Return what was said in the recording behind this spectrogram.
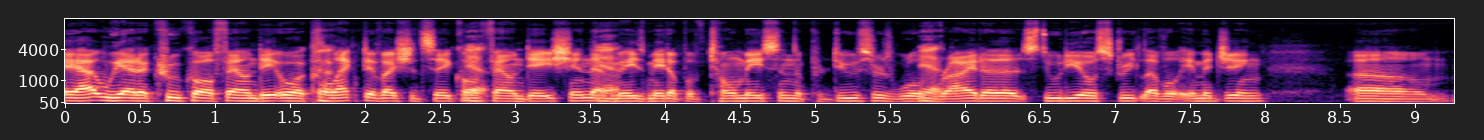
Yeah, we had a crew called Foundation, or a collective, I should say, called Yeah. Foundation that Yeah. is made up of Toe Mason, the producers, World Yeah. Rida, Studio, Street Level Imaging, um,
